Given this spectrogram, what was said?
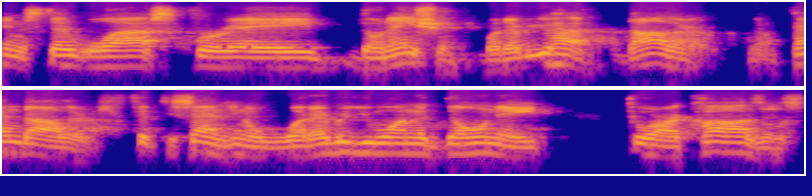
Instead, we'll ask for a donation, whatever you have, a dollar, you know, ten dollars, fifty cents, you know, whatever you want to donate to our causes.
